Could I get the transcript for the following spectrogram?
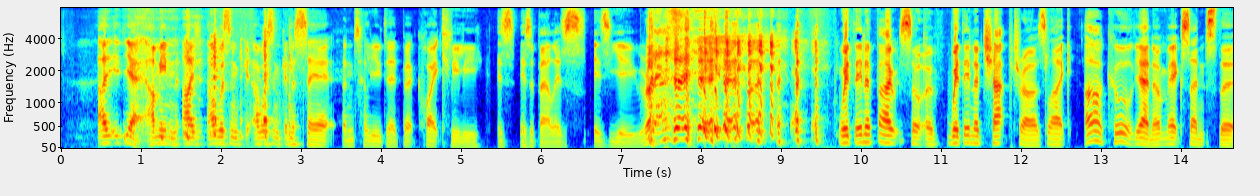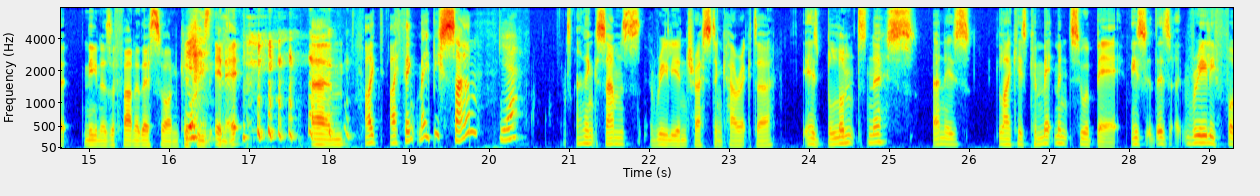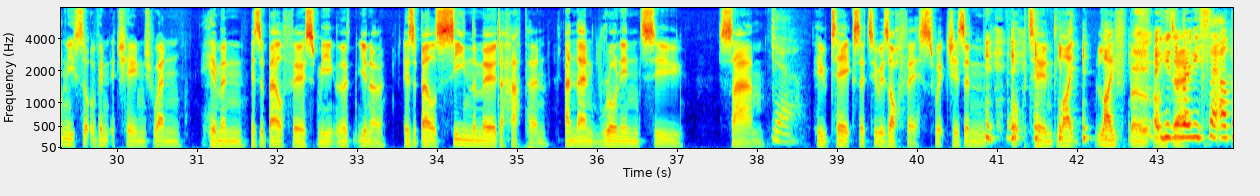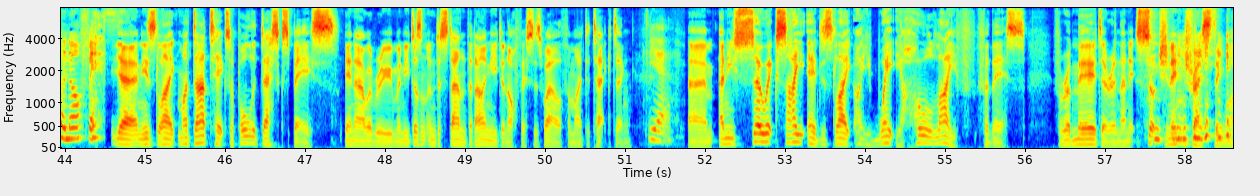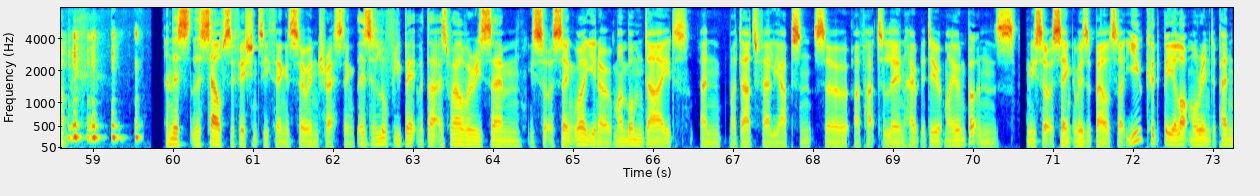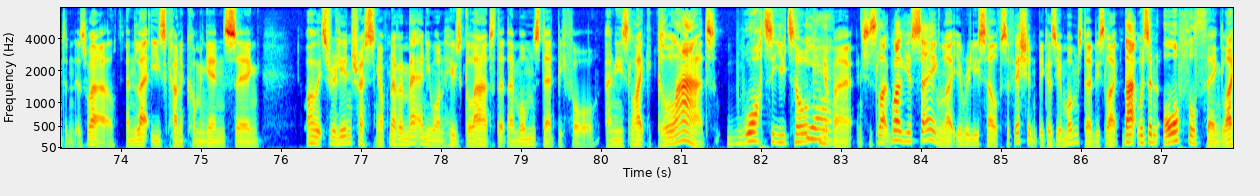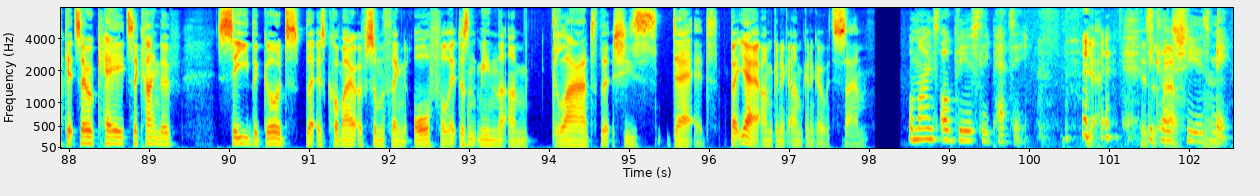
I, yeah, I mean, I, I wasn't, I wasn't going to say it until you did, but quite clearly, is Isabel is is you, right? Yes. within about sort of within a chapter, I was like, oh, cool, yeah, no, it makes sense that Nina's a fan of this one because Yeah. she's in it. Um, I, I think maybe Sam. yeah. I think Sam's a really interesting character. His bluntness and his like his commitment to a bit is there's really funny sort of interchange when him and Isabel first meet. You know, Isabel's seen the murder happen and then run into Sam, Yeah. Who takes her to his office, which is an upturned light lifeboat. He's deck. already set up an office. Yeah, and he's like, My dad takes up all the desk space in our room, and he doesn't understand that I need an office as well for my detecting. Yeah. Um, and he's so excited. It's like, oh, you wait your whole life for this, for a murder, and then it's such an interesting one. And this the self sufficiency thing is so interesting. There's a lovely bit with that as well, where he's um he's sort of saying, well, you know, my mum died and my dad's fairly absent, so I've had to learn how to do it my own buttons. And he's sort of saying to Isabel, it's like you could be a lot more independent as well. And Letty's kind of coming in saying, oh, it's really interesting. I've never met anyone who's glad that their mum's dead before. And he's like, glad? What are you talking Yeah. about? And she's like, well, you're saying like you're really self sufficient because your mum's dead. He's like, that was an awful thing. Like, it's okay to kind of see the good that has come out of something awful. It doesn't mean that I'm glad that she's dead. But yeah, I'm gonna I'm gonna go with Sam. Well, mine's obviously petty Yeah, because she is Yeah. me.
